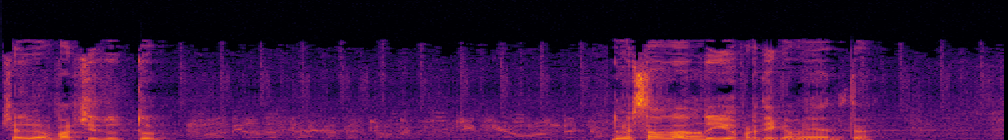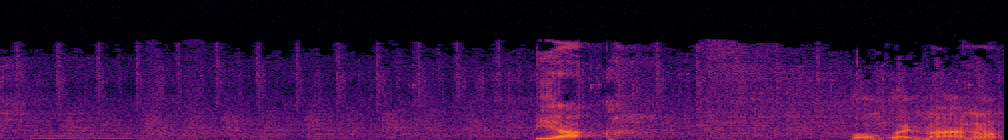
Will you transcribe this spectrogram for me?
Cioè dobbiamo farci tutto il... Dove stavo andando io praticamente? Via. Pompa in mano.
